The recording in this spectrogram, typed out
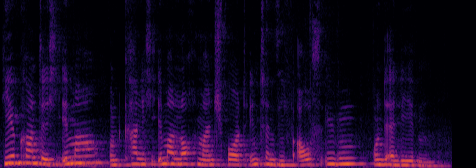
Hier konnte ich immer und kann ich immer noch meinen Sport intensiv ausüben und erleben.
